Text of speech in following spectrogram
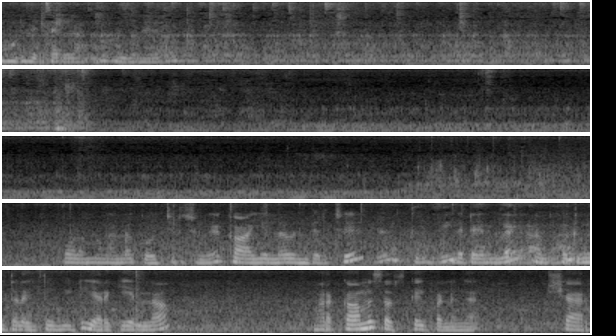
மூடி வச்சிடலாங்க கொஞ்ச நேரம். குழம்பு நல்லா கொதிச்சிருச்சுங்க. காயெல்லாம் வெந்துருச்சு. தூவி. இந்த டைமில் நம்ம கொத்தமல்லி தலை தூவிட்டு இறக்கிடலாம். மறக்காமல் சப்ஸ்கிரைப் பண்ணுங்கள் ஷேர்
